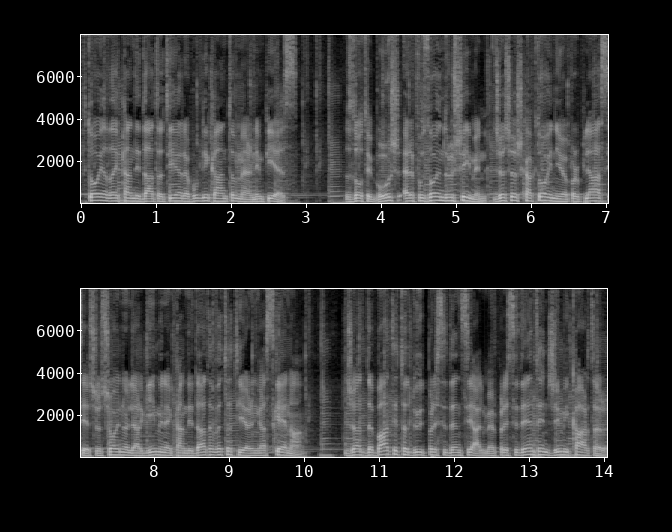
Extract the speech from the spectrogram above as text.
ftoi edhe kandidatë të tjerë republikanë të merrnin pjesë. Zoti Bush e refuzoi ndryshimin, gjë që shkaktoi një përplasje që çoi në largimin e kandidatëve të tjerë nga skena. Gjatë debatit të dytë presidencial me presidentin Jimmy Carter,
